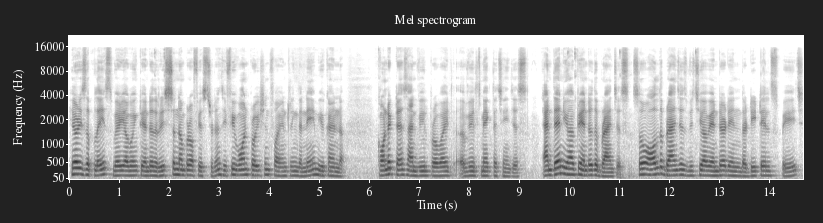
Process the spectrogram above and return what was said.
Here is the place where you are going to enter the registered number of your students. If you want provision for entering the name you can contact us and we will provide uh, we'll make the changes. And then you have to enter the branches. So all the branches which you have entered in the details page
